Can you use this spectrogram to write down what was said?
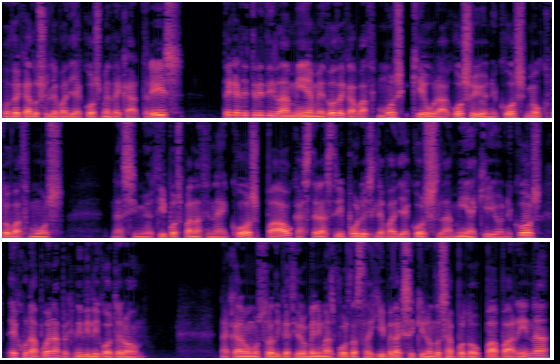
12ο ο Λεβαδιακός με 13, 13η Λαμία με 12 βαθμούς και ουραγός ο Ιωνικός με 8 βαθμούς. Να σημειωθεί πως Παναθηναϊκός, Πάο, Καστέρας Τρίπολης, Λεβαδιακός, Λαμία και Ιωνικός έχουν από ένα παιχνίδι λιγότερο. Να κάνουμε όμως τώρα την καθιερωμένη μας βόλτα στα γήπεδα, ξεκινώντας από το Παπαρίνα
